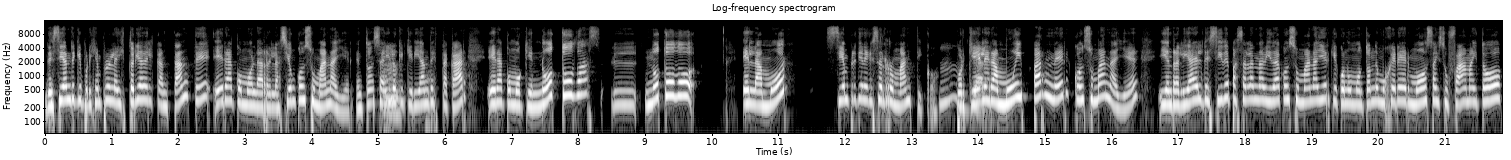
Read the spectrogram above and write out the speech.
decían de que, por ejemplo, la historia del cantante era como la relación con su manager. Entonces ahí lo Mm. que querían destacar era como que no todas, no todo el amor siempre tiene que ser romántico. Mm, Porque él era muy partner con su manager y en realidad él decide pasar la Navidad con su manager que con un montón de mujeres hermosas y su fama y todo,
